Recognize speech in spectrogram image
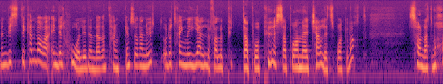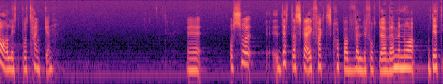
Men hvis det kan være en del hull i den der tanken som renner ut, og da trenger vi i alle fall å putte på, pøse på med kjærlighetsspråket vårt, sånn at vi har litt på tanken. Eh, og så, Dette skal jeg faktisk hoppe veldig fort over, men nå, det er et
